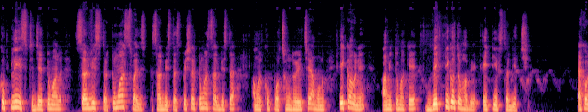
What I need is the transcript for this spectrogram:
খুব প্লিজড যে তোমার সার্ভিসটা তোমার সার্ভিসটা স্পেশাল তোমার সার্ভিসটা আমার খুব পছন্দ হয়েছে এবং এই কারণে আমি তোমাকে ব্যক্তিগতভাবে এই টিপসটা দিচ্ছি। এখন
